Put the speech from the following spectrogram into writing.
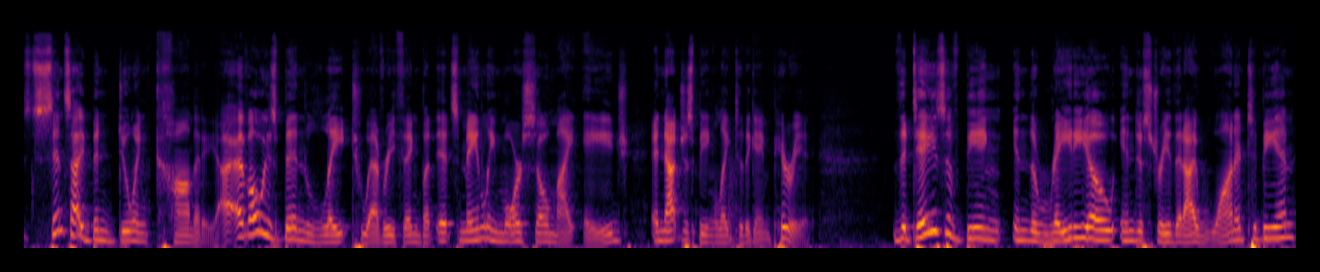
since I've been doing comedy, I've always been late to everything, but it's mainly more so my age and not just being late to the game, period. The days of being in the radio industry that I wanted to be in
